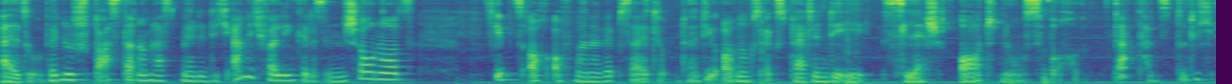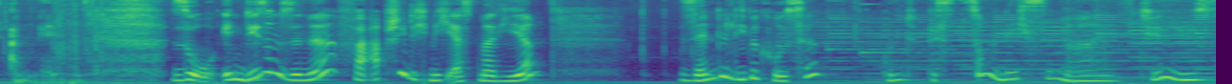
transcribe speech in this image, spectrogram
Also, wenn du Spaß daran hast, melde dich an. Ich verlinke das in den Show Notes. Gibt es auch auf meiner Webseite unter dieordnungsexpertin.de slash Ordnungswoche. Da kannst du dich anmelden. So, in diesem Sinne verabschiede ich mich erstmal hier. Sende liebe Grüße und bis zum nächsten Mal. Tschüss.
